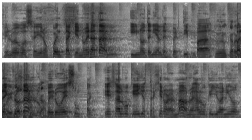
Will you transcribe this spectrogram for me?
que luego se dieron cuenta que no era tal y no tenían la expertise pa- para explotarlo. Pero es, un, es algo que ellos trajeron armado, no es algo que ellos han ido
